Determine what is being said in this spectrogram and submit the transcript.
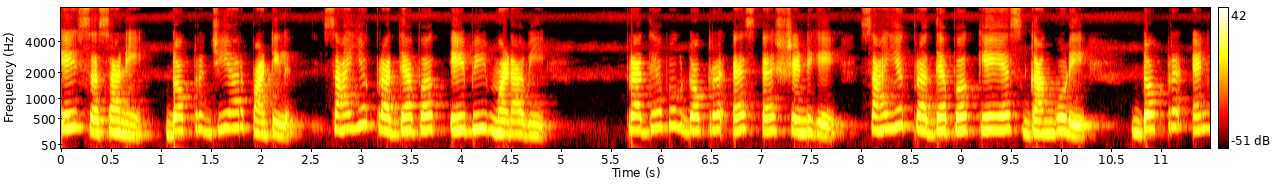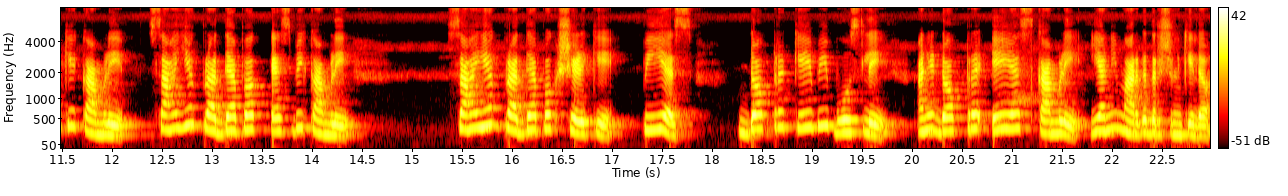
A Sasane doctor G R Patil सहाय्यक प्राध्यापक ए बी मडावी प्राध्यापक डॉक्टर एस एस शेंडगे सहाय्यक प्राध्यापक K S Gangode doctor N K Kamble सहाय्यक प्राध्यापक एस बी कांबळे सहाय्यक प्राध्यापक Shelke P S doctor K V Bhosale आणि डॉक्टर ए एस कांबळे यांनी मार्गदर्शन केलं.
